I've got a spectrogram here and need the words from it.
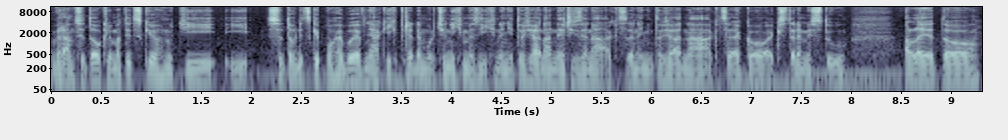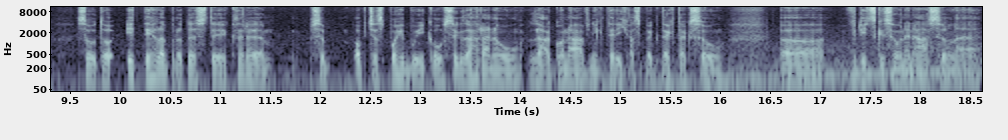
v rámci toho klimatického hnutí se to vždycky pohybuje v nějakých předem určených mezích. Není to žádná neřízená akce, není to žádná akce jako extremistů, ale je to, jsou to i tyhle protesty, které se občas pohybují kousek za hranou zákona v některých aspektech, tak jsou uh, vždycky jsou nenásilné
